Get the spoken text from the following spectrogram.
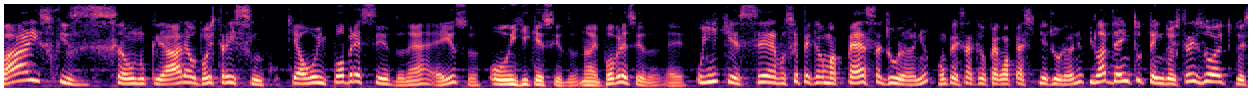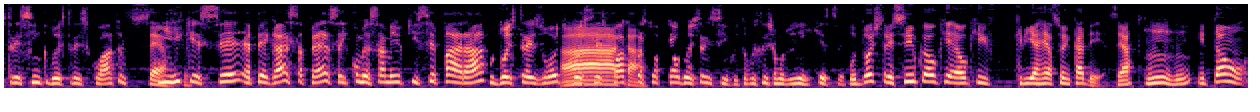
faz fissão nuclear é o 235. Que é o empobrecido, né? É isso? Ou enriquecido? Não, empobrecido. É. O enriquecer é você pegar uma peça de urânio, vamos pensar que eu pego uma pecinha de urânio, e lá dentro tem 238, 235, 234. Certo. E enriquecer é pegar essa peça e começar meio que separar o 238, Ah, 234 tá. pra só ficar o 235. Então por isso que eles chamam de enriquecer. O 235 é o que, é o que cria a reação em cadeia, certo? Uhum. Então,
